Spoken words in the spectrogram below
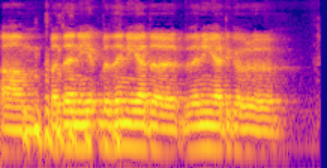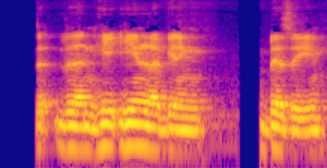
Um, but then he but then he had to then he had to go to then he he ended up getting busy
